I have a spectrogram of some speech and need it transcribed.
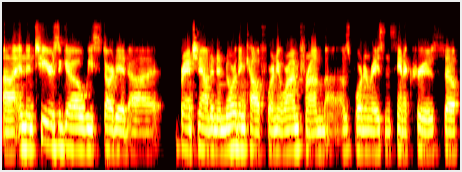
Uh, and then two years ago, we started uh, branching out into Northern California, where I'm from. Uh, I was born and raised in Santa Cruz, so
